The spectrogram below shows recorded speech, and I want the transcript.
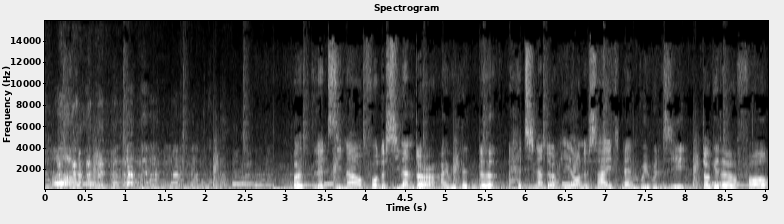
But let's see now for the cylinder. I will let the head cylinder here on the side and we will see together for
